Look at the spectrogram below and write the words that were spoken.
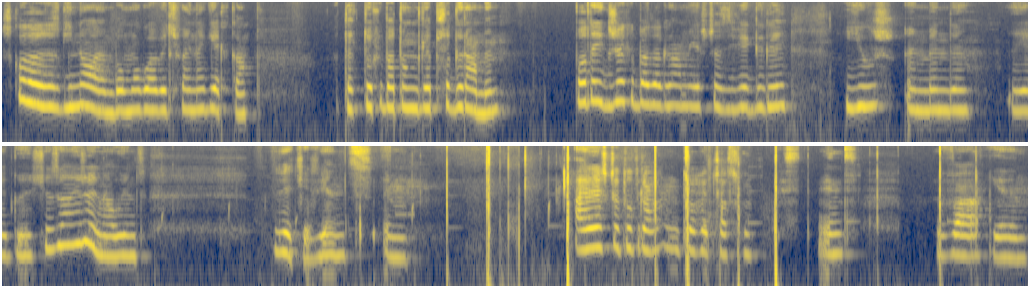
Szkoda, że zginąłem, bo mogła być fajna gierka. A tak to chyba tą grę przegramy. Po tej grze chyba zagramy jeszcze z dwie gry i już będę jakby się z więc wiecie, więc em, ale jeszcze to tro- trochę czasu jest, więc dwa, jeden.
